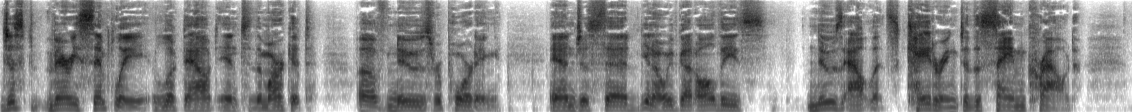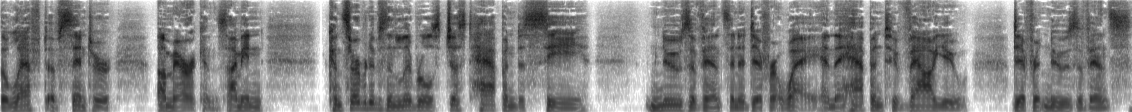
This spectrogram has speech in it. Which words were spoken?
just very simply looked out into the market of news reporting and just said, you know, we've got all these news outlets catering to the same crowd, the left of center Americans. I mean, conservatives and liberals just happen to see news events in a different way and they happen to value different news events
